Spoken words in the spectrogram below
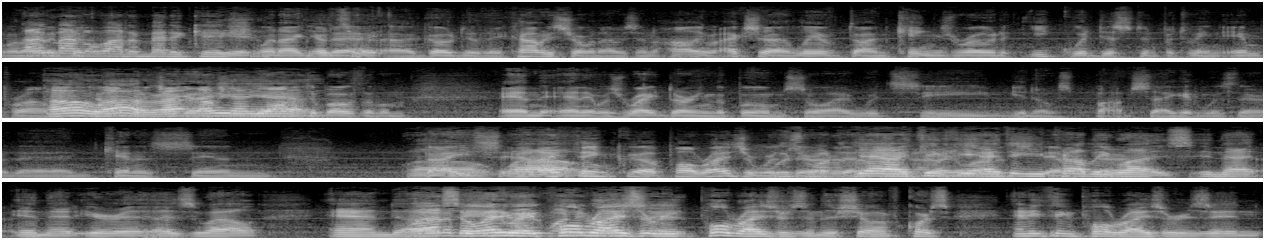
when I I'm would on go- a lot of medication. when I go That's to right. uh, go to the comedy store when I was in Hollywood. Actually, I lived on Kings Road, equidistant between Improv. Oh, and wow, comedy, so I right. could Oh, actually yeah, walk yeah. to both of them, and and it was right during the boom. So I would see, you know, Bob Saget was there then, Kinison, Wow, Dice, and wow. I think uh, Paul Reiser was, Was there. one at of that Yeah, I time, think doing he, lot I of think he stand-up probably there. was in that in that era as well. And uh, that'd so a anyway, great one Paul to go Reiser see. Paul Reiser's in the show. And of course, anything Paul Reiser is in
